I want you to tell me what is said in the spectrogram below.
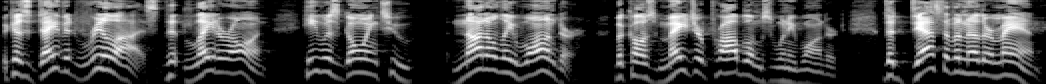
Because David realized that later on he was going to not only wander, but cause major problems when he wandered. The death of another man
